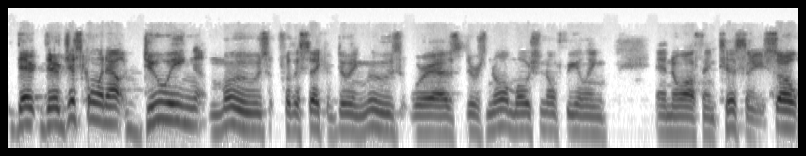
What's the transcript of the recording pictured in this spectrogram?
they're, they're just going out doing moves for the sake of doing moves, whereas there's no emotional feeling and no authenticity. So,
